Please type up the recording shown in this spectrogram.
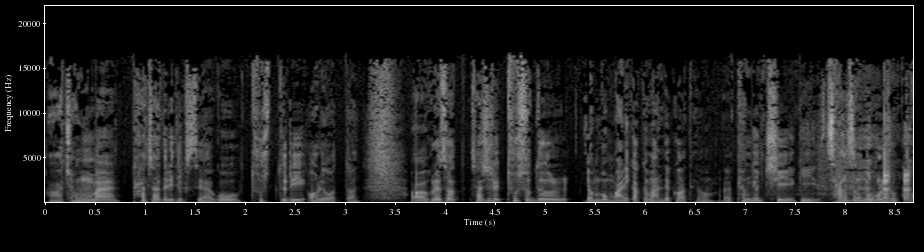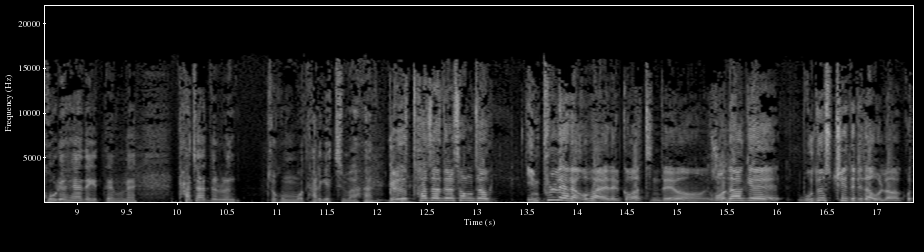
아, 정말 타자들이 득세하고 투수들이 어려웠던. 어, 그래서 사실 투수들 연봉 많이 깎으면 안 될 것 같아요. 어, 평균치 이 상승 부분을 좀 고려해야 되기 때문에 타자들은 조금 뭐 다르겠지만. 그래서 타자들 성적 인플레라고 봐야 될 것 같은데요. 그렇죠. 워낙에 모든 수치들이 다 올라갔고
